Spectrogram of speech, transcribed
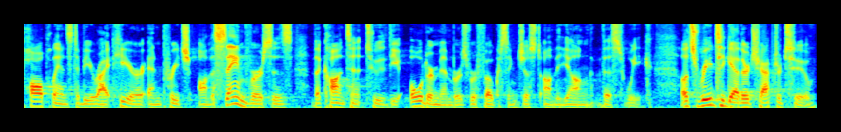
Paul plans to be right here and preach on the same verses, the content to the older members. We're focusing just on the young this week. Let's read together chapter 2.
